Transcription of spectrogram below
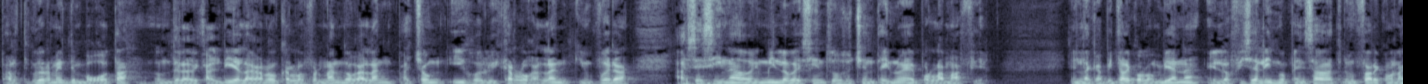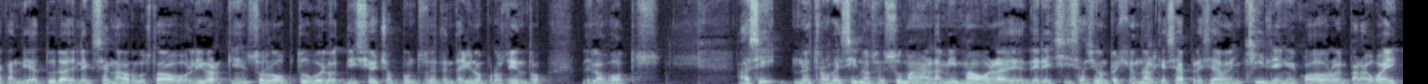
particularmente en Bogotá, donde la alcaldía la ganó Carlos Fernando Galán Pachón, hijo de Luis Carlos Galán, quien fuera asesinado en 1989 por la mafia. En la capital colombiana, el oficialismo pensaba triunfar con la candidatura del ex senador Gustavo Bolívar, quien solo obtuvo el 18.71% de los votos. Así, nuestros vecinos se suman a la misma ola de derechización regional que se ha apreciado en Chile, en Ecuador o en Paraguay,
